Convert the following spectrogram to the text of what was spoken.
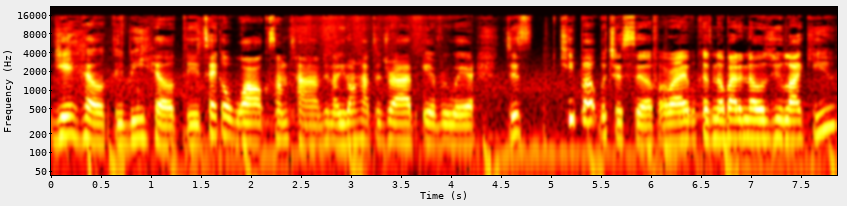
get healthy, be healthy, take a walk sometimes. You know, you don't have to drive everywhere. Just keep up with yourself, all right? Because nobody knows you like you,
